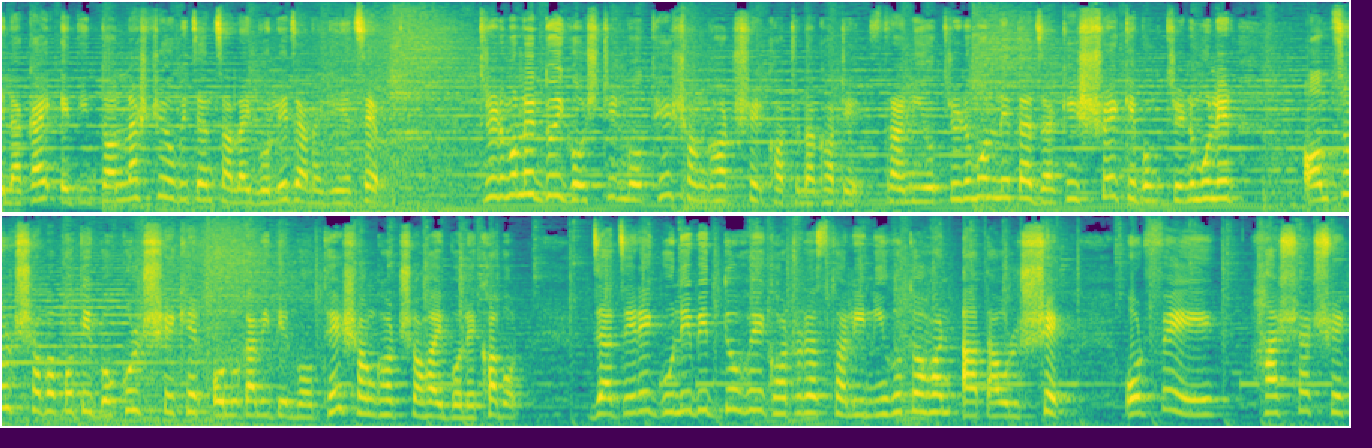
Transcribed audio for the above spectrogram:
এলাকায় এদিন তল্লাশি অভিযান চালায় বলে জানা গিয়েছে। তৃণমূলের দুই গোষ্ঠীর মধ্যে সংঘর্ষের ঘটনা ঘটে। স্থানীয় তৃণমূল নেতা জাকির শেখ এবং তৃণমূলের অঞ্চল সভাপতি বকুল শেখের অনুগামীদের মধ্যে সংঘর্ষ হয় বলে খবর। যা জেরে গুলিবিদ্ধ হয়ে ঘটনাস্থলে নিহত হন আতাউল শেখ। ওরফে হাসার শেখ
